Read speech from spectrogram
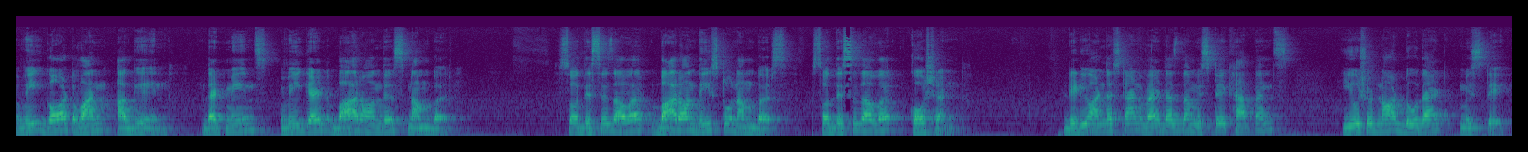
We got 1 again. That means we get bar on this number. So this is our bar on these two numbers. So this is our quotient. Did you understand where does the mistake happens? You should not do that mistake.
